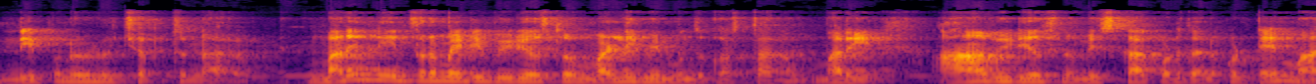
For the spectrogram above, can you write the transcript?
నిపుణులు చెప్తున్నారు. మరిన్ని ఇన్ఫర్మేటివ్ వీడియోస్తో మళ్ళీ మీ ముందుకు వస్తాను. మరి ఆ వీడియోస్ను మిస్ కాకూడదు అనుకుంటే మా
